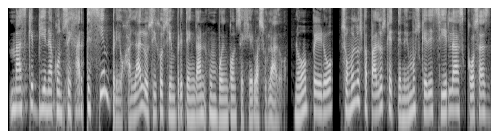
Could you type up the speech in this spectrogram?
más que bien aconsejarte siempre. Ojalá los hijos siempre tengan un buen consejero a su lado, ¿no? Pero somos los papás los que tenemos que decir las cosas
